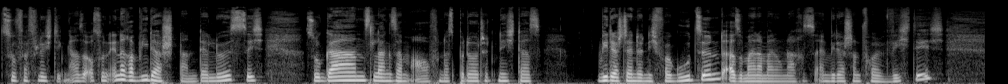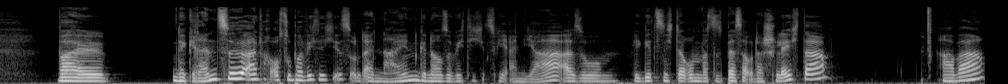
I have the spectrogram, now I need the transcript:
zu verflüchtigen, also auch so ein innerer Widerstand, der löst sich so ganz langsam auf. Und das bedeutet nicht, dass Widerstände nicht voll gut sind. Also meiner Meinung nach ist ein Widerstand voll wichtig, weil eine Grenze einfach auch super wichtig ist und ein Nein genauso wichtig ist wie ein Ja. Also hier geht es nicht darum, was ist besser oder schlechter, aber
